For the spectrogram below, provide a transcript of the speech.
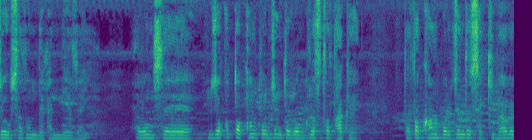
যোগ সাধন দেখান দিয়ে যায় এবং সে যতক্ষণ পর্যন্ত রোগগ্রস্ত থাকে, ততক্ষণ পর্যন্ত সে কীভাবে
